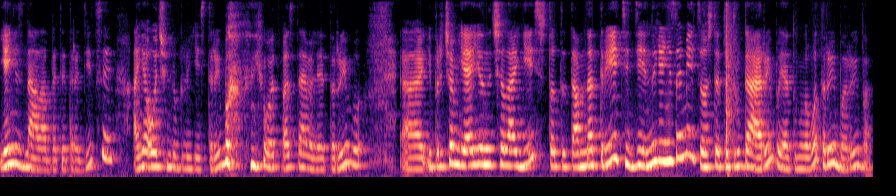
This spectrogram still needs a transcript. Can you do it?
Я не знала об этой традиции, а я очень люблю есть рыбу, и вот поставили эту рыбу. Э, и причем я ее начала есть что-то там на третий день, ну я не заметила, что это другая рыба, я думала, вот рыба, рыба.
